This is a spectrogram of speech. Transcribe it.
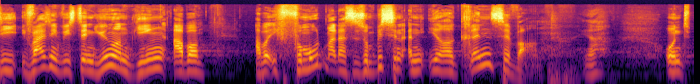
die, ich weiß nicht, wie es den Jüngern ging, aber aber ich vermute mal, dass sie so ein bisschen an ihrer Grenze waren. Ja? Und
